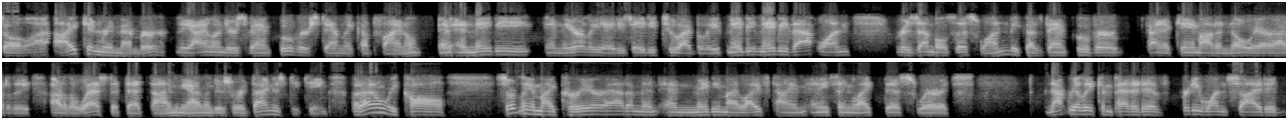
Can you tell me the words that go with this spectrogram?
So I, can remember the Islanders Vancouver Stanley Cup final, and, and maybe in the early '80s, '82, I believe. Maybe maybe that one resembles this one because Vancouver kind of came out of nowhere out of the out of the West at that time, and the Islanders were a dynasty team. But I don't recall, certainly in my career, Adam, and, and maybe my lifetime, anything like this where it's not really competitive, pretty one sided.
